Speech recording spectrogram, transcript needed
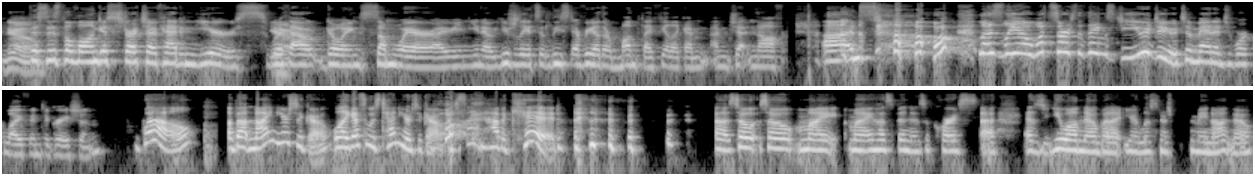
no. This is the longest stretch I've had in years yeah. without going somewhere. I mean, you know, usually it's at least every other month. I feel like I'm I'm jetting off. Uh, and so, Leslie, what sorts of things do you do to manage work life integration? Well, about nine years ago, well, I guess it was 10 years ago, I decided to have a kid. Uh, so so my my husband is of course uh, as you all know but your listeners may not know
